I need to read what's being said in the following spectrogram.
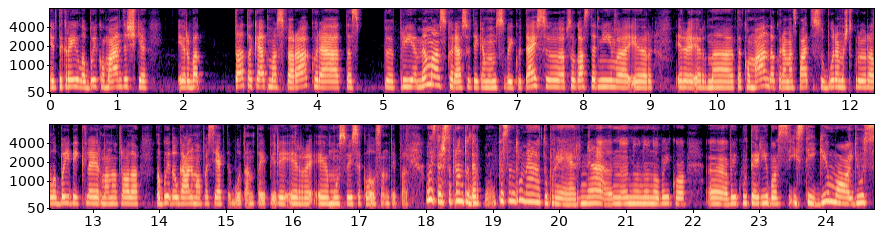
ir tikrai labai komandiški ir va ta tokia atmosfera kurią tas priėmimas kurią suteikia mums vaikų teisių apsaugos tarnyba ir ir ir na ta komanda kurią mes patys subūrėm iš tikrųjų yra labai veikli ir man atrodo labai daug galima pasiekti būtent taip ir ir ir mūsų įsiklausant taip pat Guste, aš suprantu, dar pusantrų metų praėjo, ar ne, nuo, nuo, nuo- nuo vaiko, e, vaikų tarybos įsteigimo, jūs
